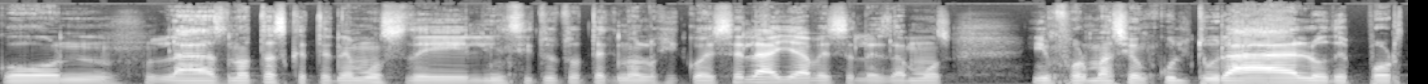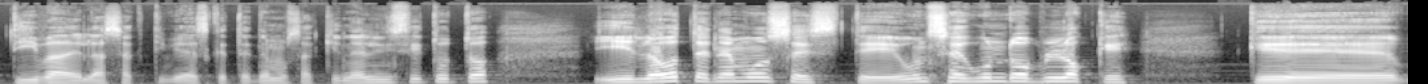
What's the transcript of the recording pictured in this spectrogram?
con las notas que tenemos del Instituto Tecnológico de Celaya, a veces les damos información cultural o deportiva de las actividades que tenemos aquí en el instituto y luego tenemos este un segundo bloque que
